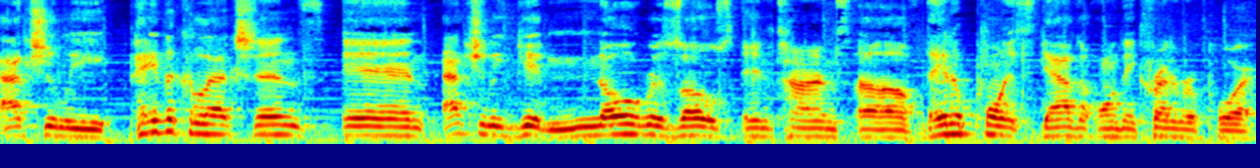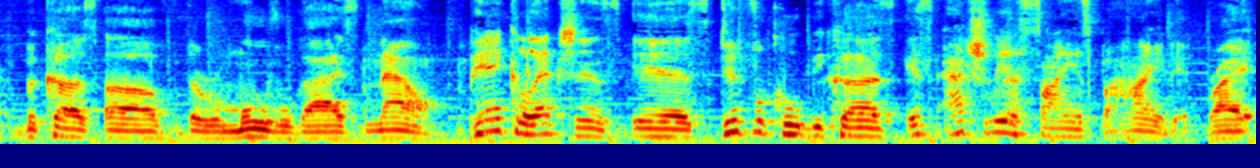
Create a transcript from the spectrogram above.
actually pay the collections and actually get no results in terms of data points gathered on their credit report because of the removal, guys. Now, paying collections is difficult because it's actually a science behind it, right?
